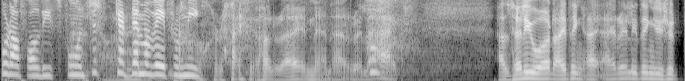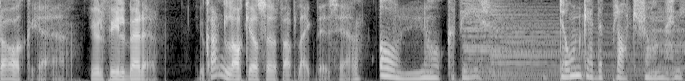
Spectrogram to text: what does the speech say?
put off all these phones? Just get them away from me. All right, all right, Nana, relax. I'll tell you what, I think, I, I really think you should talk, yeah. You'll feel better. You can't lock yourself up like this, yeah? Oh no, Kabir. Don't get the plot wrong, honey.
